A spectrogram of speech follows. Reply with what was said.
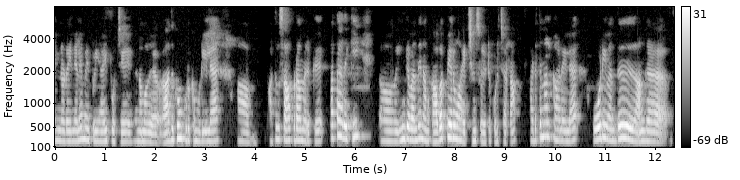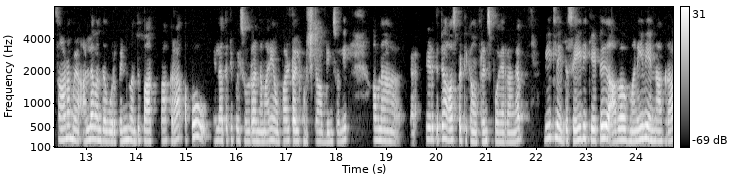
என்னுடைய நிலைமை இப்படி ஆயிப்போச்சு நம்ம அதுக்கும் கொடுக்க முடியல அதுவும் சாப்பிடாம இருக்கு. பத்தாதைக்கு இங்கே இங்க வந்து நமக்கு அவப்பேரும் ஆயிடுச்சுன்னு சொல்லிட்டு குடிச்சிடுறான். அடுத்த நாள் காலையில ஓடி வந்து அங்கே சாணம் அள்ள வந்த ஒரு பெண் வந்து பா பார்க்குறா அப்போது எல்லாத்திட்டையும் போய் சொல்கிறான் இந்த மாதிரி அவன் பால் டாயில் குடிச்சிட்டான் அப்படின்னு சொல்லி அவனை எடுத்துகிட்டு எடுத்துட்டு ஹாஸ்பிட்டலுக்கு அவன் ஃப்ரெண்ட்ஸ் போயிடுறாங்க. வீட்டில் இந்த செய்தி கேட்டு அவள் மனைவி என்ன ஆகுறா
